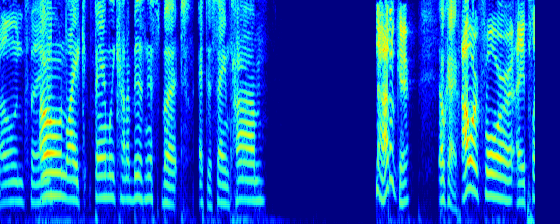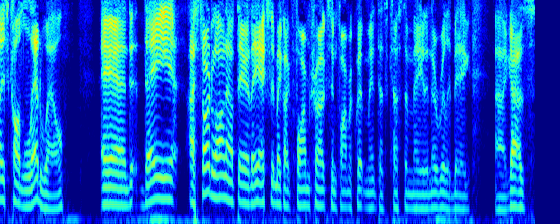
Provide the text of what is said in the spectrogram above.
owned thing. owned, like family kind of business, but at the same time, No, I don't care. Okay, I work for a place called Ledwell, and they. I started on out there. They actually make like farm trucks and farm equipment that's custom made, and they're really big. Uh, guys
